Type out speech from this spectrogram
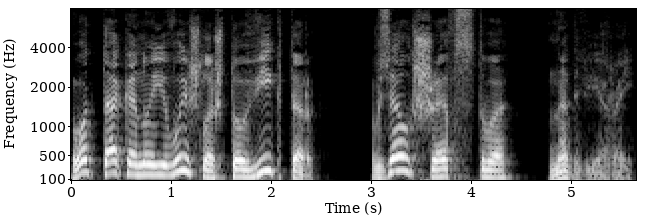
Вот так оно и вышло, что Виктор взял шефство над Верой.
